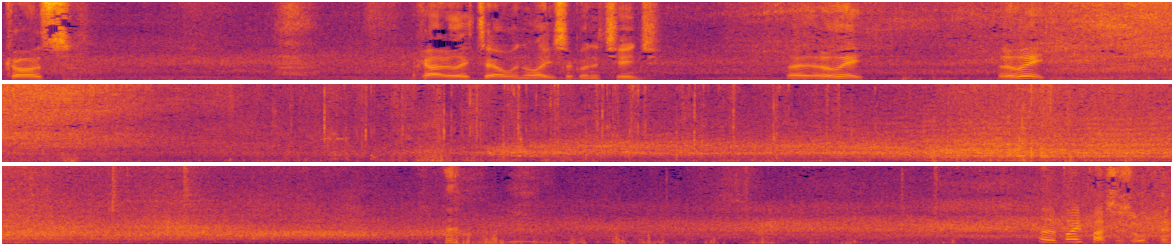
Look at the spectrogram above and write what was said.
because I can't really tell when the lights are going to change. Right, they're away. They're away. Oh, the bypass is open.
